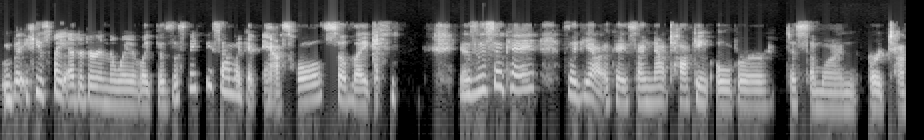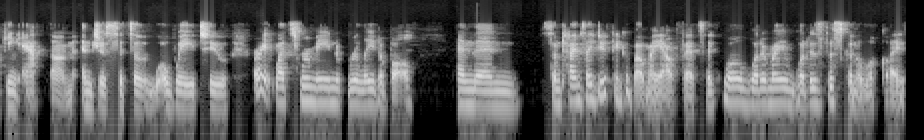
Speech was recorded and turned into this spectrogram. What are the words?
but he's my editor in the way of like does this make me sound like an asshole? So like is this okay? It's like, yeah, okay. So I'm not talking over to someone or talking at them. And just it's a, a way to, all right, let's remain relatable. And then sometimes I do think about my outfits like, well, what am I, what is this going to look like?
